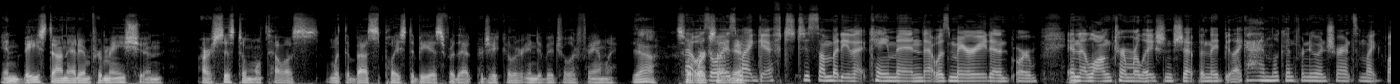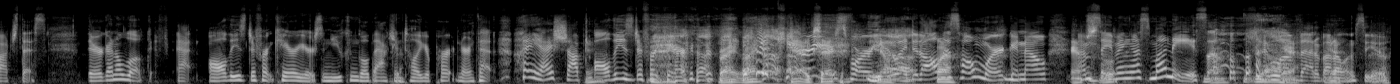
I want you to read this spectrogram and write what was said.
and based on that information, our system will tell us what the best place to be is for that particular individual or family. Yeah. So that was works out, always yeah. my gift to somebody that came in that was married and or in a long-term relationship and they'd be like i'm looking for new insurance. I'm like watch this. They're going to look at all these different carriers and you can go back and tell your partner that hey i shopped all these different car- Right, right. Yeah, carriers exactly. for you. I did all Well, this homework and now i'm saving us money. So i love Yeah, that about yeah, lmcu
